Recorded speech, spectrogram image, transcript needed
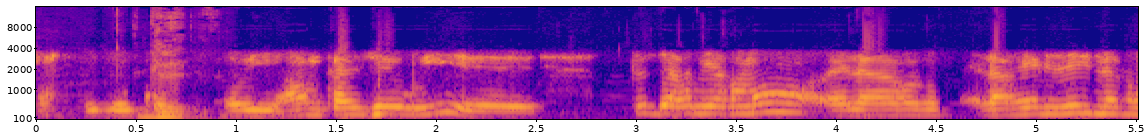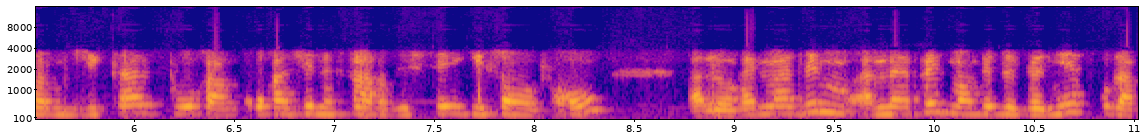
Merci beaucoup. Oui, engagée, oui. tout dernièrement, elle a, elle a réalisé une œuvre musicale pour encourager les frères d'essai qui sont au front. Alors, elle m'avait demandé de venir pour la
